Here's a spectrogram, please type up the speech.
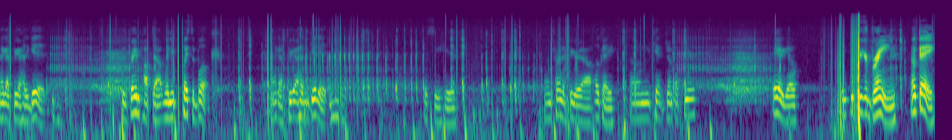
Now I gotta figure out how to get it. His brain popped out when you placed the book. I gotta figure out how to get it. Let's see here. I'm trying to figure it out. Okay. Um, can't jump up here. There you go. Thank you for your brain. Okay.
